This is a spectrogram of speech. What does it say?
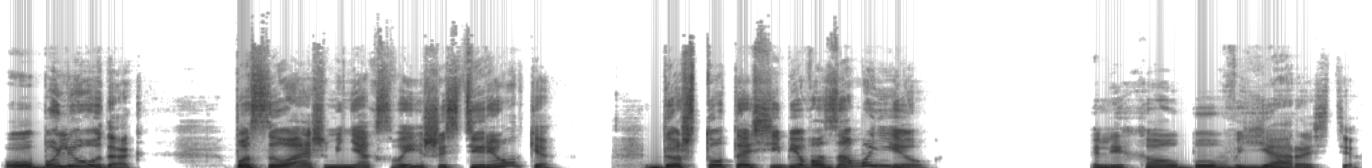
«Ублюдок! Посылаешь меня к своей шестеренке? Да что ты о себе возомнил?» Лихау был в ярости.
